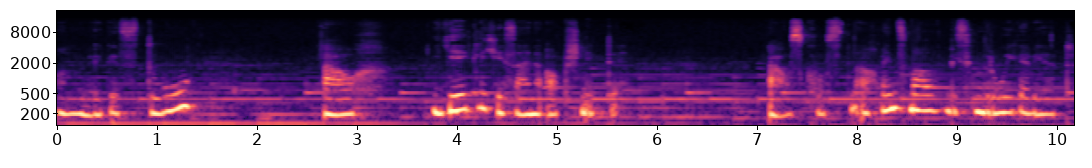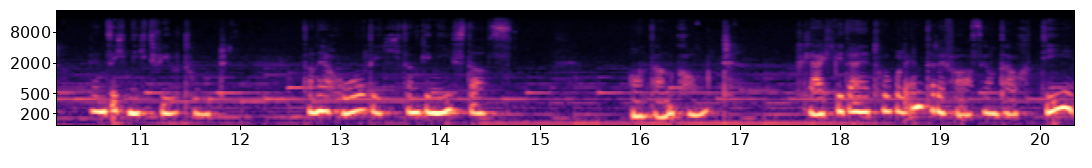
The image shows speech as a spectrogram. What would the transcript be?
und mögest du auch jegliche seiner Abschnitte auskosten, auch wenn es mal ein bisschen ruhiger wird, wenn sich nicht viel tut. Dann erhol dich, dann genieß das und dann kommt vielleicht wieder eine turbulentere Phase und auch die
